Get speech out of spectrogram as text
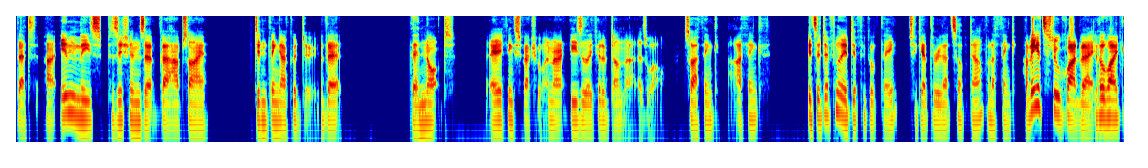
that are in these positions that perhaps I didn't think I could do. That they're not anything special, and I easily could have done that as well. So I think I think it's a definitely a difficult thing to get through that self doubt, but I think I think it's still quite vague. I feel like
